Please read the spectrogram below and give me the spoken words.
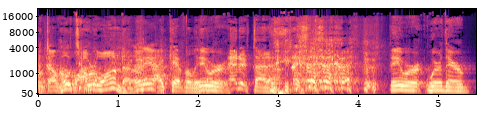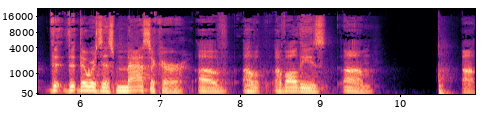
Hotel Hotel Rwanda. Rwanda. Oh yeah, I can't believe they it. were edit that out. they were where there th- th- there was this massacre of of, of all these um, uh,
